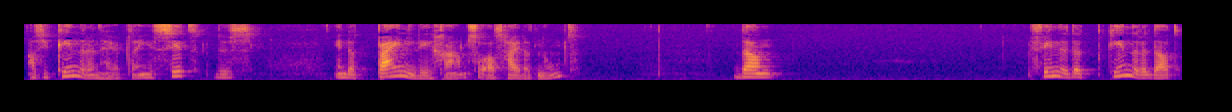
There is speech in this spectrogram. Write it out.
als je kinderen hebt en je zit dus in dat pijnlichaam, zoals hij dat noemt, dan vinden dat kinderen dat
